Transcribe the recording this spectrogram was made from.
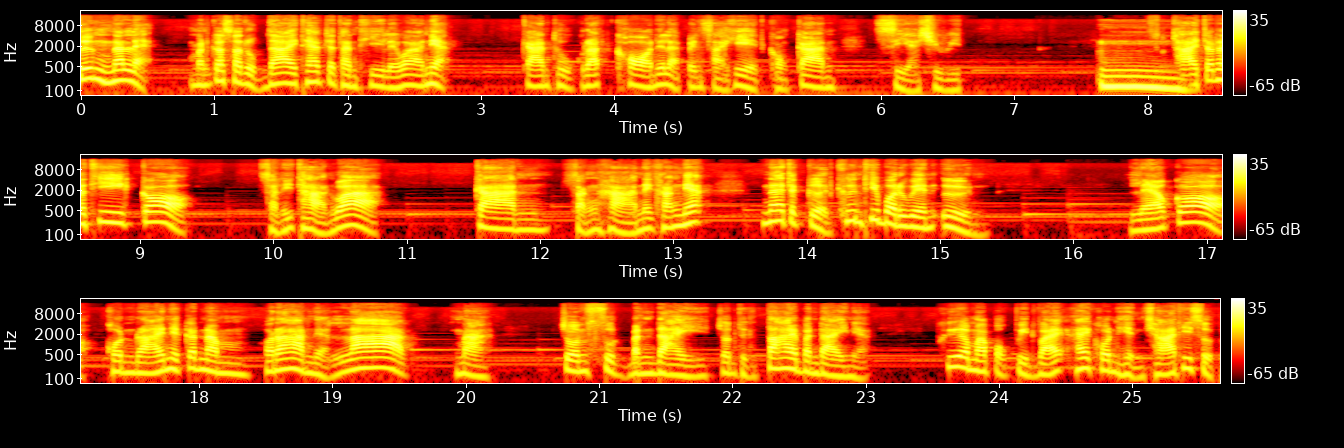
ซึ่งนั่นแหละมันก็สรุปได้แทบจะทันทีเลยว่าเนี่ยการถูกรัดคอนี่แหละเป็นสาเหตุของการเสียชีวิตอืมสุดท้ายเจ้าหน้าที่ก็สันนิษฐานว่าการสังหารในครั้งเนี้ยน่าจะเกิดขึ้นที่บริเวณอื่น แล้วก็คนร้ายเนี่ยก็นำร่างเนี่ยลากมา จนสุดบันไดจนถึงใต้บันไดเนี่ย เพื่อมาปกปิดไว้ให้คนเห็นช้าที่สุด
